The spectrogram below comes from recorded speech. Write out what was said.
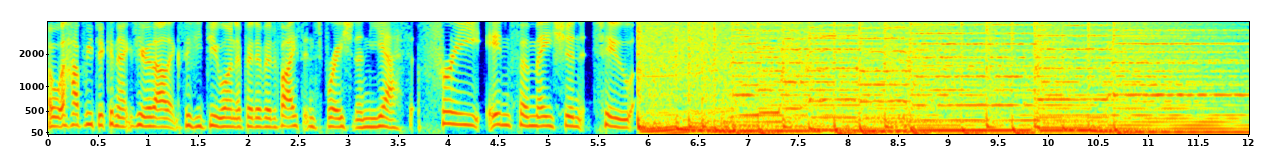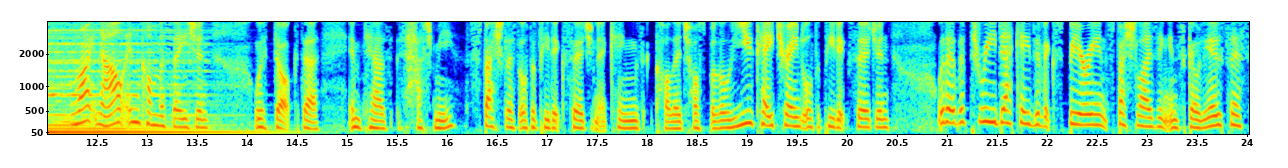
Oh, We're happy to connect you with Alex if you do want a bit of advice, inspiration, and yes, free information too. Right now, in conversation with Dr. Imtiaz Hashmi, specialist orthopaedic surgeon at King's College Hospital, UK trained orthopaedic surgeon with over three decades of experience specialising in scoliosis,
